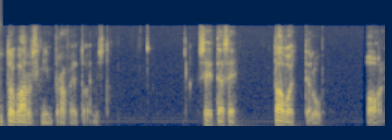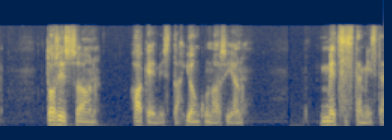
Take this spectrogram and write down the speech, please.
mutta varsinkin profetoimista. Se, että se tavoittelu on tosissaan hakemista jonkun asian metsästämistä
